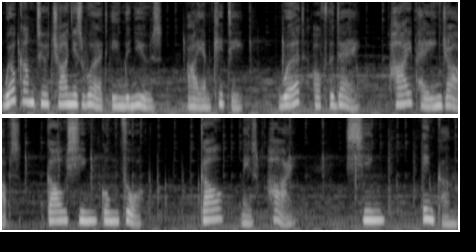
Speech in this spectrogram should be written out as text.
Welcome to Chinese Word in the News. I am Kitty. Word of the day: high-paying jobs. 高薪工作. Gao means high. Xin, income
